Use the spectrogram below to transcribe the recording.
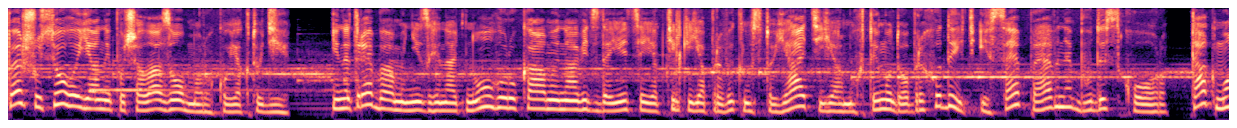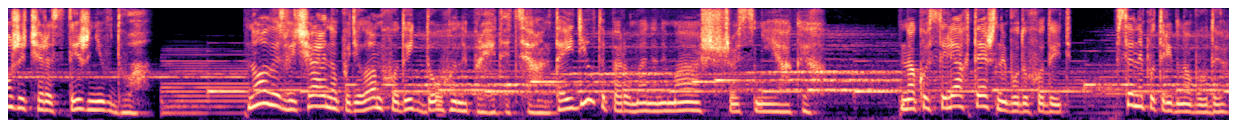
Перш усього я не почала з обмороку, як тоді. І не треба мені згинать ногу руками, навіть здається, як тільки я привикну стоять, я могтиму добре ходить, і все, певне, буде скоро, так, може, через тижнів два. Ну, але, звичайно, по ділам ходить довго не прийдеться. Та й діл тепер у мене нема щось ніяких. На костелях теж не буду ходить, все не потрібно буде.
